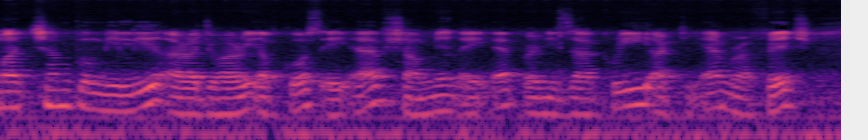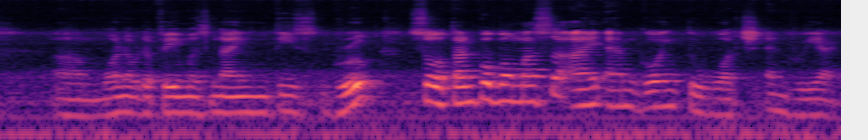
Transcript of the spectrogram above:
macam familiar, Ara Johari of course, AF, Shamil AF, Ernie Zakri, RTM, Rafej, um, one of the famous 90s group. So tanpa buang masa, I am going to watch and react.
